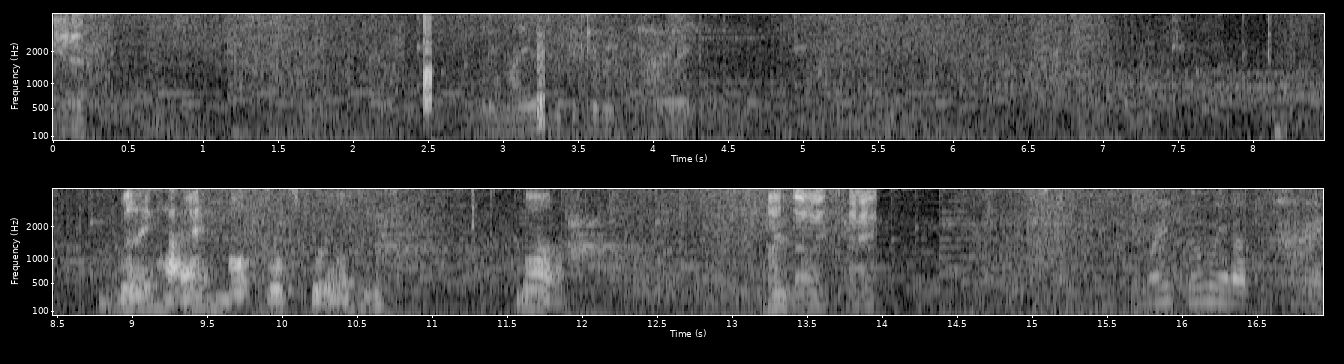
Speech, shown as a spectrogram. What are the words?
Yes. Yeah, mine is ridiculously high right Really high, multiple sclerosis. No. Mine's always high. Mine's normally not this high.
